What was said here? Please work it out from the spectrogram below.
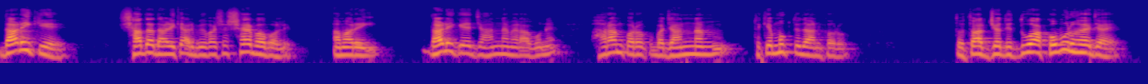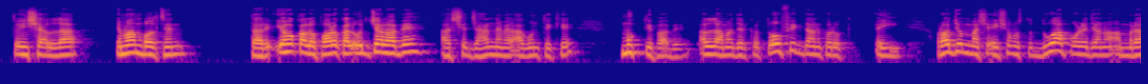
দাড়িকে, সাদা দাড়িকে আরবি ভাষায় সাহেবা বলে, আমার এই দাড়িকে জাহান্নামের আগুনে হারাম করো বা জাহান্নাম থেকে মুক্তি দান করো। তো তার যদি দোয়া কবুল হয়ে যায়, তো ইনশাআল্লাহ ইমাম বলছেন, তার ইহকাল ও পরকাল উজ্জ্বল হবে, আর সে জাহান্নামের আগুন থেকে মুক্তি পাবে। আল্লাহ আমাদেরকে তৌফিক দান করুক। এই রজম মাসে এই সমস্ত দোয়া পড়ে যেন আমরা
